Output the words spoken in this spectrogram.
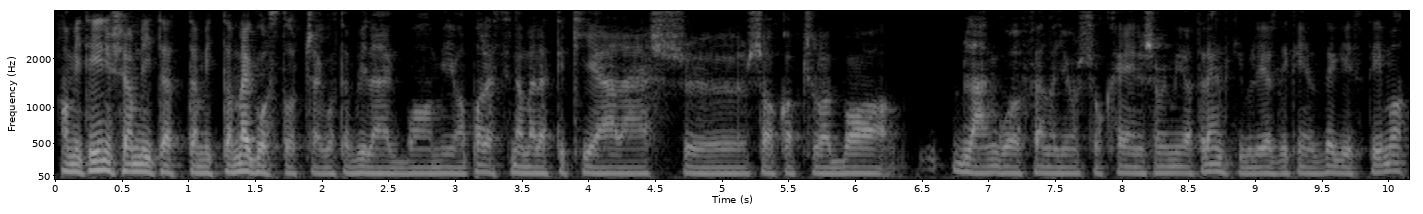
amit én is említettem, itt a megosztottságot a világban, ami a palesztina melletti kiállással kapcsolatban lángol fel nagyon sok helyen, és ami miatt rendkívül érzékeny az egész téma,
